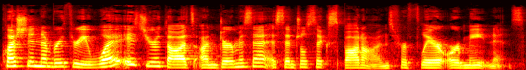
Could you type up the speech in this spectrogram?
Question number three What is your thoughts on Dermoscent Essential 6 spot ons for flare or maintenance?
